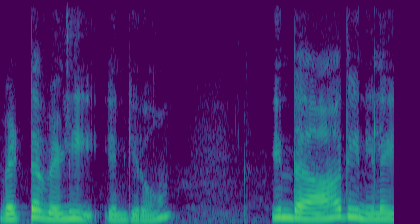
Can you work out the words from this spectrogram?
வெட்ட வெளி என்கிறோம். இந்த ஆதி நிலை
